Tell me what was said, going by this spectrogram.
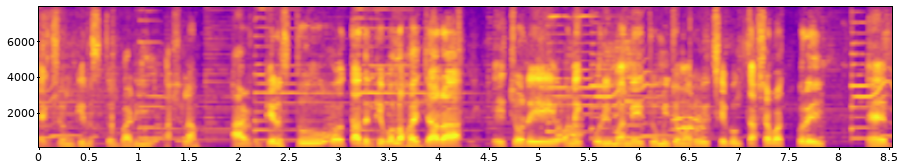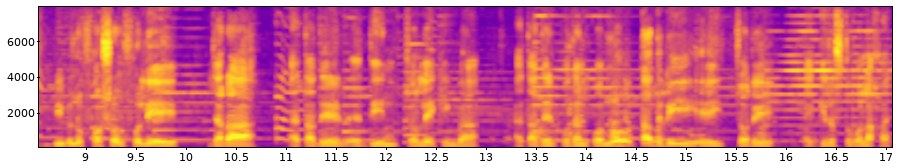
একজন গেরস্তর বাড়ি আসলাম। আর আহ, তাদেরকে বলা হয় যারা এই চরে অনেক পরিমাণে জমি জমা রয়েছে এবং চাষাবাদ করে বিভিন্ন ফসল ফলে যারা তাদের দিন চলে কিংবা তাদের প্রধান কর্ম তাদেরই এই চরে গৃহস্থ বলা হয়।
